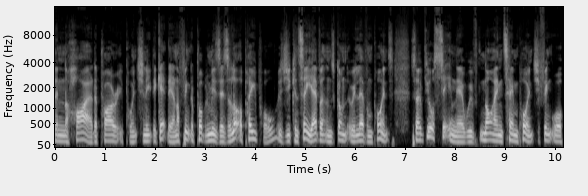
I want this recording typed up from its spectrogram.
then the higher the priority points you need to get there. And I think the problem is there's a lot of people, as you can see, Everton's gone to 11 points. So if you're sitting there with nine, 10 points, you think, well,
